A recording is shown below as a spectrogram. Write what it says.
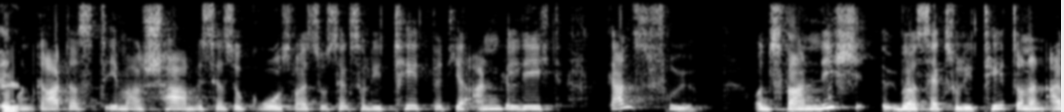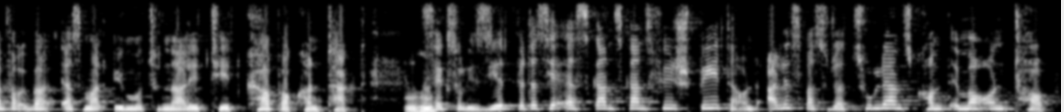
Okay. Und gerade das Thema Scham ist ja so groß, weißt du, Sexualität wird ja angelegt ganz früh. Und zwar nicht über Sexualität, sondern einfach über erstmal Emotionalität, Körperkontakt. Mhm. Sexualisiert wird das ja erst ganz, ganz viel später. Und alles, was du dazu lernst, kommt immer on top.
